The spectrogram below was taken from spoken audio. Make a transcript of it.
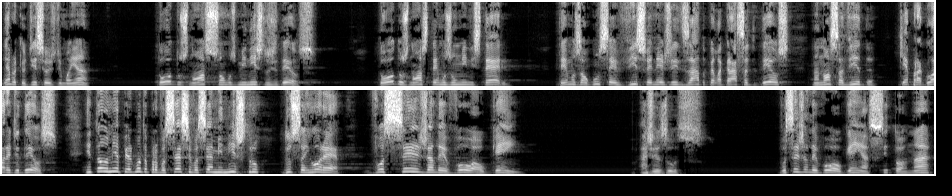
Lembra que eu disse hoje de manhã? Todos nós somos ministros de Deus. Todos nós temos um ministério. Temos algum serviço energizado pela graça de Deus na nossa vida, que é para a glória de Deus. Então a minha pergunta para você, se você é ministro do Senhor, é: você já levou alguém a Jesus? Você já levou alguém a se tornar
